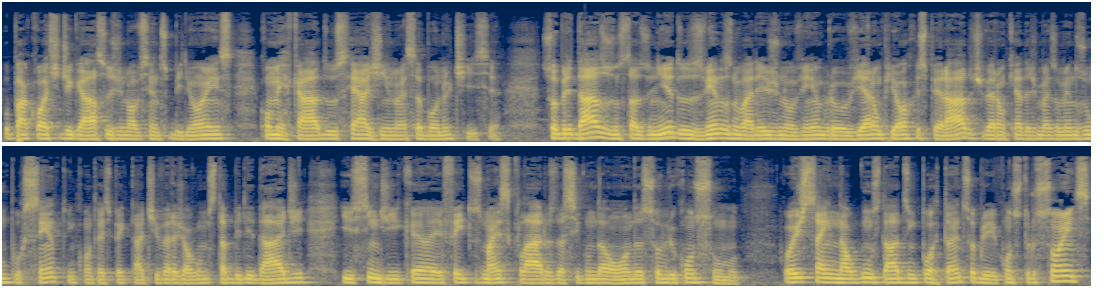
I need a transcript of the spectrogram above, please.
o pacote de gastos de 900 bilhões, com mercados reagindo a essa boa notícia. Sobre dados nos Estados Unidos, vendas no varejo de novembro vieram pior que o esperado, tiveram queda de mais ou menos 1%, enquanto a expectativa era de alguma estabilidade, e isso indica efeitos mais claros da segunda onda sobre o consumo. Hoje saem alguns dados importantes sobre construções,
